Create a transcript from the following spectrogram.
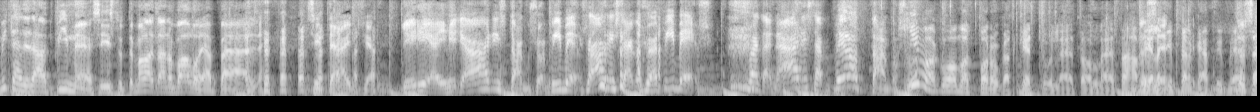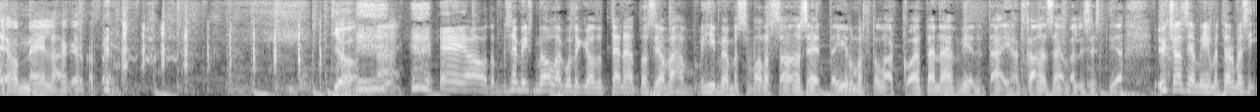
mitä te täällä pimeässä istutte? Mä laitan aina valoja päälle. Sitten äiti sanoo, kirja ei heitä ahdistaa, kun se on pimeys. Ahdistaako sua pimeys? Mä taitaa ahdistaa, pelottaako sua? Kiva, kun omat porukat kettuilee tolleen. Vähän No vieläkin se- pelkää pimeää. No se on meillä aika joka päivä. Joo, näin. Ei auta. Se, miksi me ollaan kuitenkin oltu tänään tosiaan vähän himeämmässä valossa, on se, että ilmastolakkoa tänään vietetään ihan kansainvälisesti. Ja yksi asia, mihin mä törmäsin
